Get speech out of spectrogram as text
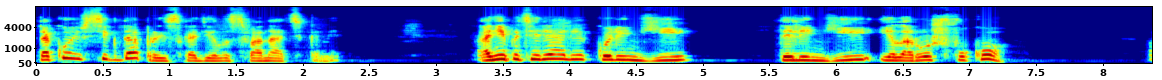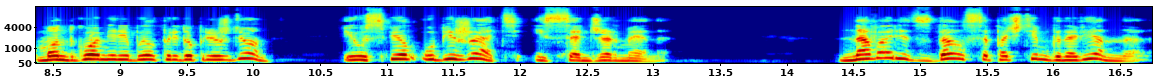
Такое всегда происходило с фанатиками. Они потеряли Колиньи, Телиньи и Ларош-Фуко. Монтгомери был предупрежден и успел убежать из Сен-Жермена. Наварец сдался почти мгновенно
